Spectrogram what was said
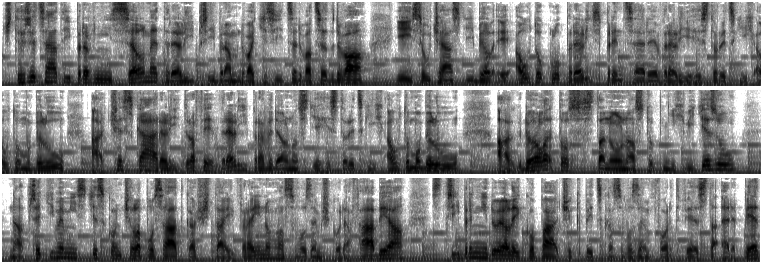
41. Selmet Rally Příbram 2022. Její součástí byl i Autoklub Rally Sprint série v rally historických automobilů a Česká rally trofy v rally pravidelnosti historických automobilů. A kdo letos stanul na stupních vítězů? Na třetím místě skončila posádka Štajf Rejnoha s vozem Škoda Fabia, stříbrní dojeli Kopáček Picka s vozem Ford Fiesta R5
